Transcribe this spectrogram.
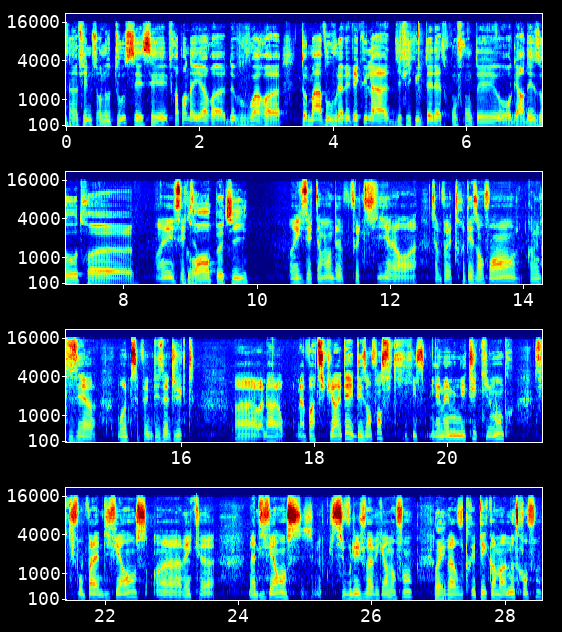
C'est un film sur nous tous et c'est frappant d'ailleurs euh, de vous voir. Euh, Thomas, vous, vous l'avez vécu la difficulté d'être confronté au regard des autres, euh, oui, grands, petits Oui, exactement, de petits. Alors, ça peut être des enfants, comme je disais, ça peut être des adultes. La particularité avec des enfants, c'est qu'il y a même une étude qui le montre, c'est qu'ils font pas la différence euh, avec, euh, la différence. Si vous voulez jouer avec un enfant, il va vous traiter comme un autre enfant.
